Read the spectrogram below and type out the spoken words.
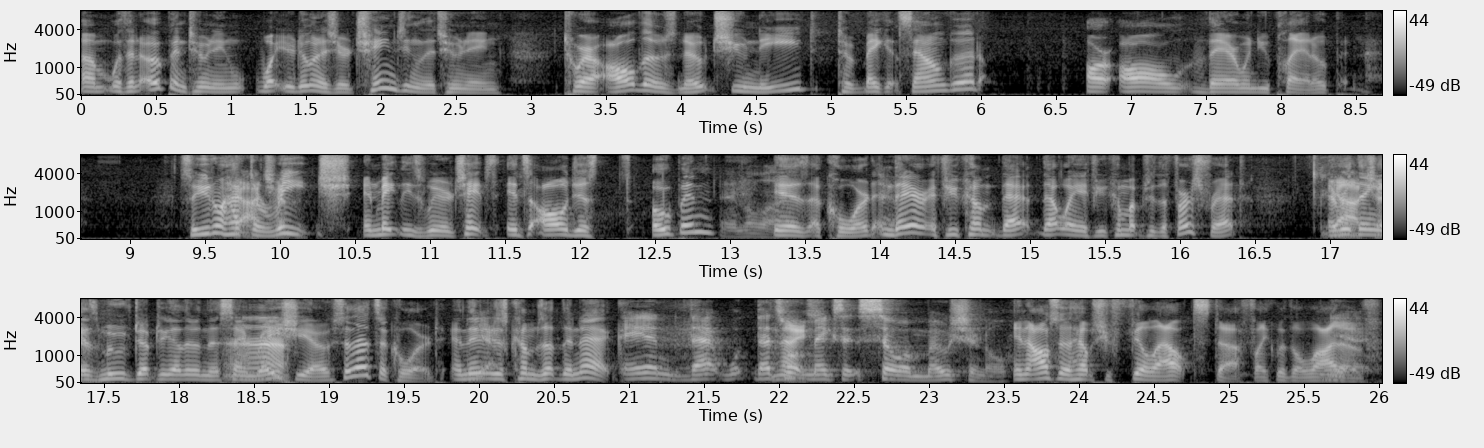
Um, with an open tuning, what you're doing is you're changing the tuning to where all those notes you need to make it sound good are all there when you play it open. So you don't have to reach and make these weird shapes. It's all just open is a chord, and there if you come that that way if you come up to the first fret, everything Gotcha. is moved up together in the same Ah. ratio. So that's a chord, and then Yeah. it just comes up the neck, And that that's Nice. what makes it so emotional. and also helps you fill out stuff like with a lot Yeah. of.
